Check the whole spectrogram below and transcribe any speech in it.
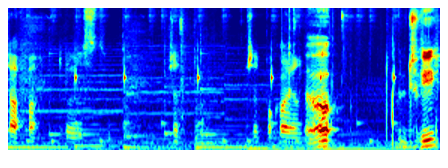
Szafa, tu jest. Przed, przed pokojem. O! Drzwi?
